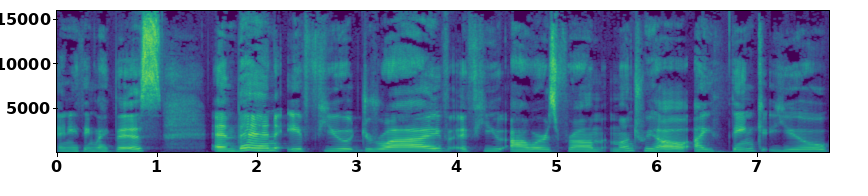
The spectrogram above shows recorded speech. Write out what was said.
anything like this. And then if you drive a few hours from Montreal, I think you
